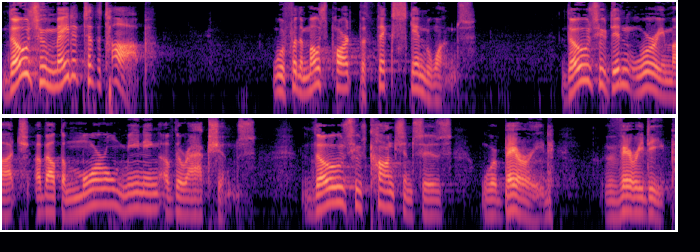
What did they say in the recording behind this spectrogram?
Those who made it to the top were, for the most part, the thick skinned ones. Those who didn't worry much about the moral meaning of their actions. Those whose consciences were buried very deep.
